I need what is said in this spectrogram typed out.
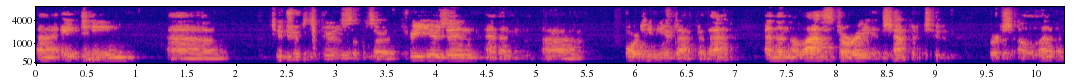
uh, 18, uh, two trips to Jerusalem, so three years in, and then uh, 14 years after that. And then the last story in chapter 2, verse 11.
